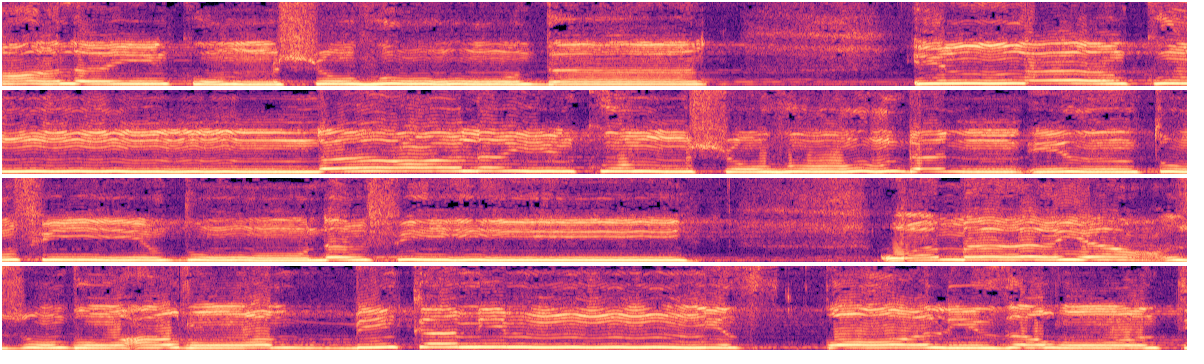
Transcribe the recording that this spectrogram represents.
عليكم شهوداً شهودا إذ تفيضون فيه وما يعزب عن ربك من مثقال ذرة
